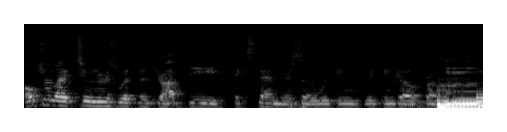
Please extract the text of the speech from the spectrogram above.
ultralight tuners with the drop D extender, so we can we can go from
